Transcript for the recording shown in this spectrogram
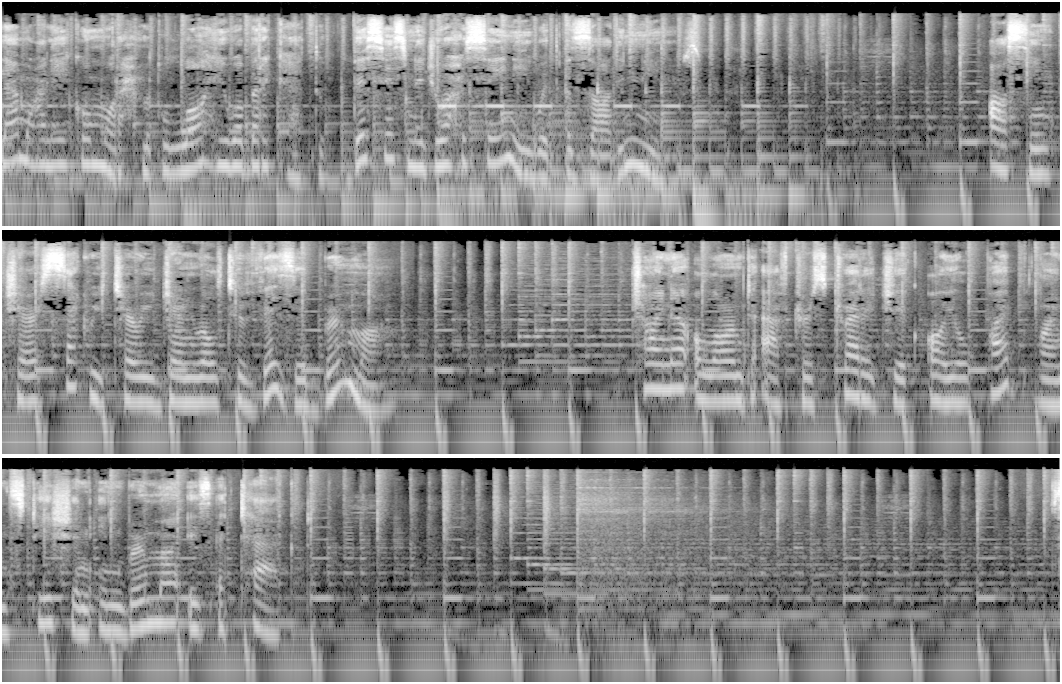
alaikum wa rahmatullahi wa barakatuh. This is Najwa Husseini with Azadi News. ASEAN Chair Secretary General to visit Burma. China alarmed after strategic oil pipeline station in Burma is attacked.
